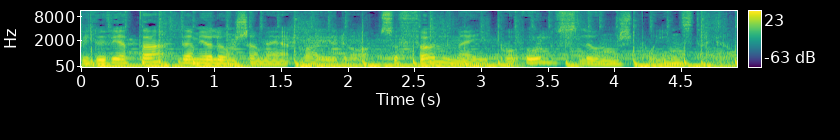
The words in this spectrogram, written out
Vill du veta vem jag lunchar med varje dag så följ mig på Ulfs lunch på Instagram.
